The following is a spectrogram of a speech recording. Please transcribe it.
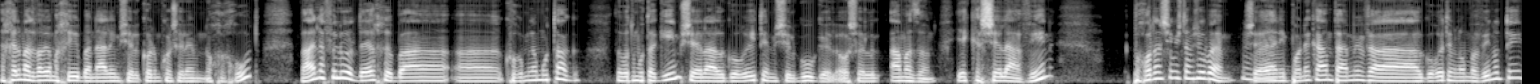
החל מהדברים הכי בנאליים של קודם כל שיהיה להם נוכחות, ועד אפילו לדרך שבה אה, קוראים למותג. זאת אומרת, מותגים של האלגוריתם של גוגל או של אמזון, יהיה קשה להבין, פחות אנשים ישתמשו בהם. שאני פונה כמה פעמים והאלגוריתם לא מבין אותי,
